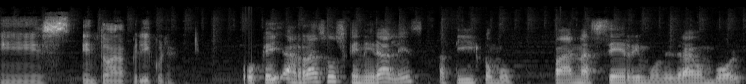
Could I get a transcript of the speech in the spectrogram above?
es en toda la película. Ok, a rasgos generales, a ti como fan acérrimo de Dragon Ball,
